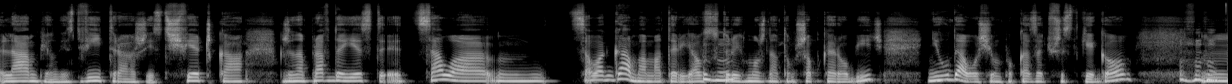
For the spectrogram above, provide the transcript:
lampion, jest witraż, jest świeczka, że naprawdę jest cała cała gama materiałów, mhm. z których można tą szopkę robić. Nie udało się pokazać wszystkiego. Mhm.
